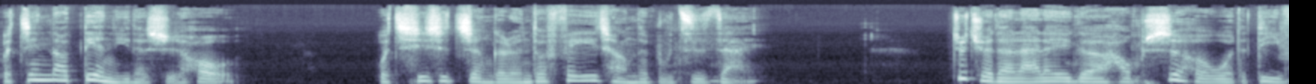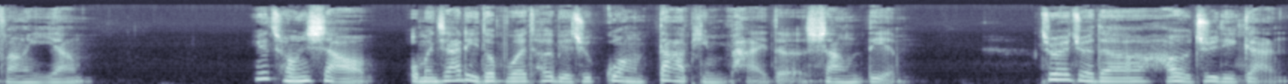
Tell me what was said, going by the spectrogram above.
我进到店里的时候，我其实整个人都非常的不自在。就觉得来了一个好不适合我的地方一样，因为从小我们家里都不会特别去逛大品牌的商店，就会觉得好有距离感，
